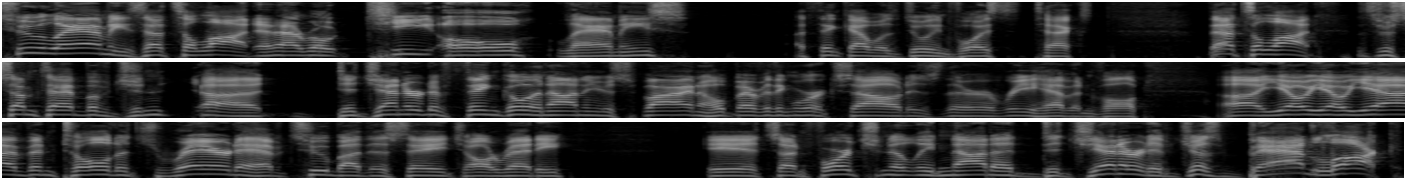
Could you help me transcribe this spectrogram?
Two Lammies. That's a lot. And I wrote T-O Lammies. I think I was doing voice to text. That's a lot. Is there some type of gen, uh, degenerative thing going on in your spine? I hope everything works out. Is there a rehab involved? Uh, yo, yo, yeah, I've been told it's rare to have two by this age already. It's unfortunately not a degenerative, just bad luck.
